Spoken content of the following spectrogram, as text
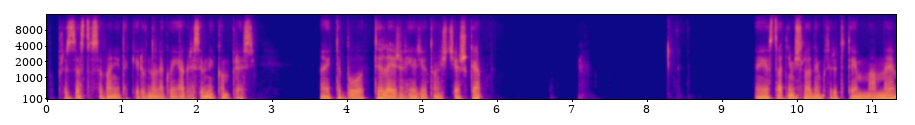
poprzez zastosowanie takiej równoległej, agresywnej kompresji. No i to było tyle, jeżeli chodzi o tą ścieżkę. No i ostatnim śladem, który tutaj mamy,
